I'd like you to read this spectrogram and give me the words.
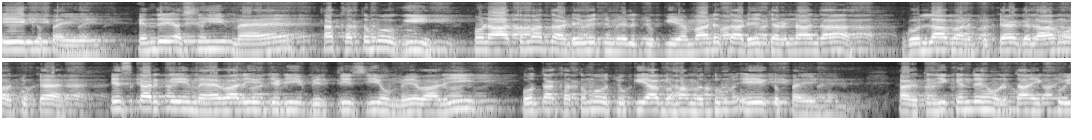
ਏਕ ਪਏ ਕਹਿੰਦੇ ਅਸੀਂ ਮੈਂ ਤਾਂ ਖਤਮ ਹੋ ਗਈ। ਹੁਣ ਆਤਮਾ ਤੁਹਾਡੇ ਵਿੱਚ ਮਿਲ ਚੁੱਕੀ ਹੈ ਮਨ ਤੁਹਾਡੇ ਚਰਨਾਂ ਦਾ ਗੋਲਾ ਬਣ ਚੁੱਕਾ ਗੁਲਾਮ ਹੋ ਚੁੱਕਾ ਇਸ ਕਰਕੇ ਮੈਂ ਵਾਲੀ ਜਿਹੜੀ ਬਿਰਤੀ ਸੀ ਹਉਮੈ ਵਾਲੀ ਉਹ ਤਾਂ ਖਤਮ ਹੋ ਚੁੱਕੀ। ਅਬ ਹਮ ਤੁਮ ਏਕ ਪਏ ਹੈ। ਭਗਤ ਜੀ ਕਹਿੰਦੇ ਹੁਣ ਤਾਂ ਇੱਕੋ ਹੀ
